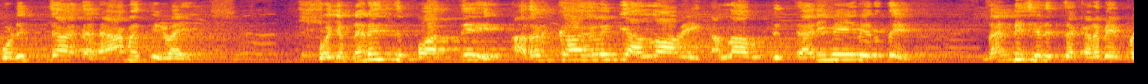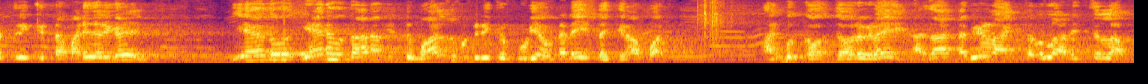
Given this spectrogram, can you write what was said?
கொடுத்த அந்த நியாமத்துகளை கொஞ்சம் நினைத்து பார்த்து அதற்காக வேண்டி அல்லாவை அல்லாவுக்கு தனிமையிலிருந்து நன்றி செலுத்த கடமைப்பட்டிருக்கின்ற மனிதர்கள் ஏதோ ஏனோ தானம் என்று வாழ்ந்து கொண்டிருக்கக்கூடிய ஒரு நிலையை இன்றைக்கு நாம் அன்பு அவர்களை அதான் நவீன நாயகம் ஸல்லல்லாஹு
